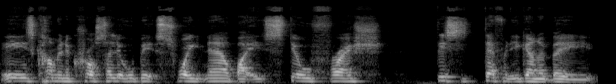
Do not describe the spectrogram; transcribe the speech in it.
it is coming across a little bit sweet now, but it's still fresh. This is definitely going to be,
